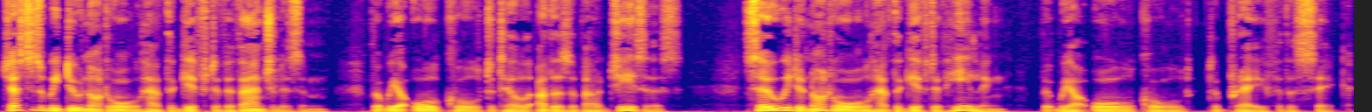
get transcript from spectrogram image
Just as we do not all have the gift of evangelism, but we are all called to tell others about Jesus, so we do not all have the gift of healing, but we are all called to pray for the sick.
